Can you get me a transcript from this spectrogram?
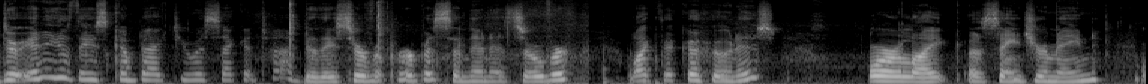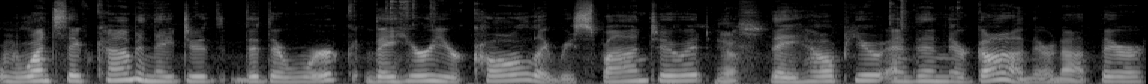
Do any of these come back to you a second time? Do they serve a purpose and then it's over, like the Kahunas, or like uh, Saint Germain? Once they've come and they do did their work, they hear your call, they respond to it, Yes. they help you, and then they're gone. They're not there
